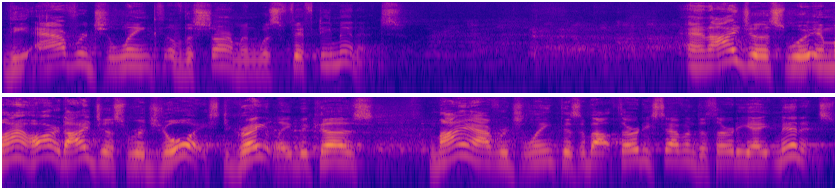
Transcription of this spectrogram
the average length of the sermon was 50 minutes. And I just, in my heart, I just rejoiced greatly because my average length is about 37 to 38 minutes.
